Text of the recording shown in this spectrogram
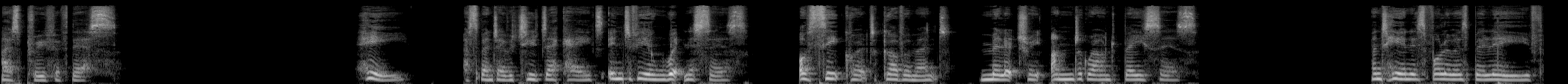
as proof of this. He has spent over two decades interviewing witnesses of secret government military underground bases. And he and his followers believe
